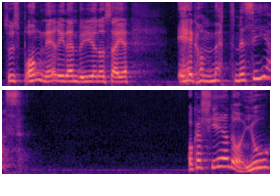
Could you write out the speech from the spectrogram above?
Så hun sprang ned i den byen og sier, 'Jeg har møtt Messias'. Og hva skjer da? Jo,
